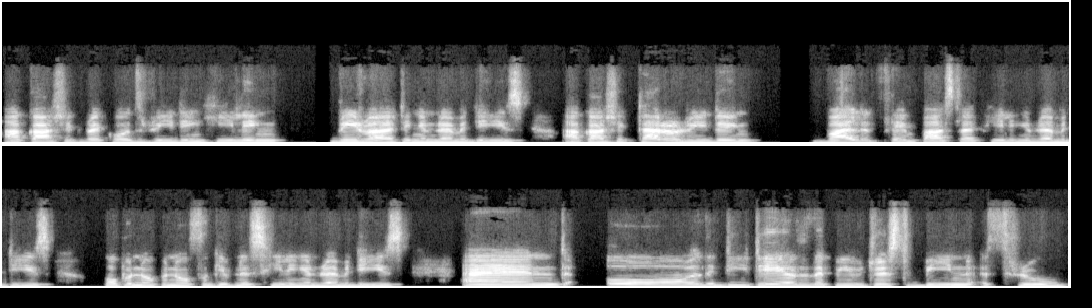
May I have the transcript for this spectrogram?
Akashic Records reading, healing, rewriting, and remedies, Akashic Tarot reading, Violet Flame past life healing and remedies, Ho'oponopono forgiveness, healing, and remedies, and all the details that we've just been through.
